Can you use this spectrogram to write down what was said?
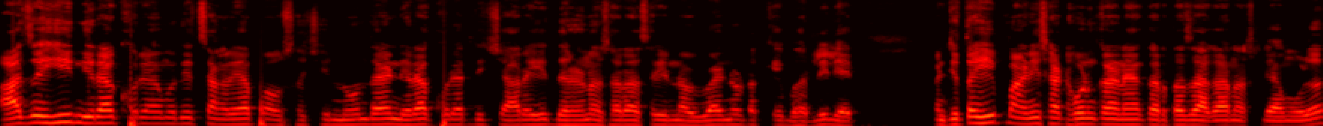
आजही निराखोऱ्यामध्ये चांगल्या पावसाची नोंद आहे. निरा खोऱ्यातली चारही धरणं सरासरी नव्याण्णव टक्के भरलेली आहेत. आणि तिथंही पाणी साठवण करण्याकरता जागा नसल्यामुळं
